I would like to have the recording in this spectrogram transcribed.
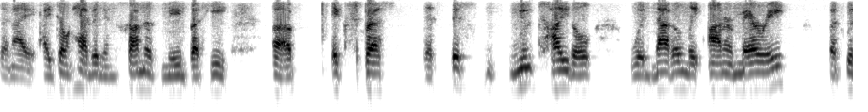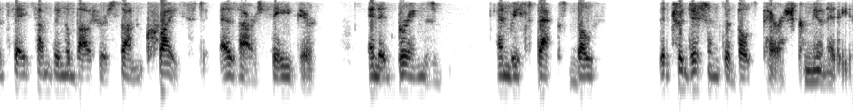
and I, I don't have it in front of me, but he uh, expressed that this new title would not only honor Mary, but would say something about her son Christ as our Savior. And it brings and respects both the traditions of both parish communities.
